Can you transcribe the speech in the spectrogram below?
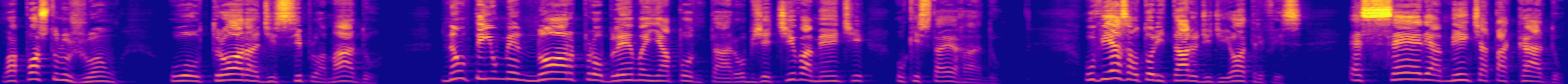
O apóstolo João, o outrora discípulo amado, não tem o menor problema em apontar objetivamente o que está errado. O viés autoritário de Diótrefes é seriamente atacado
